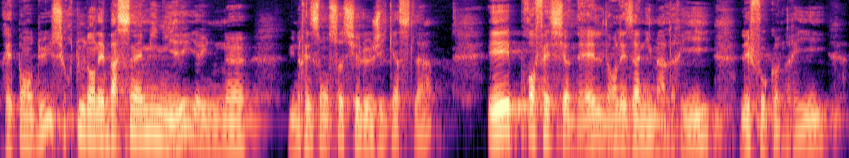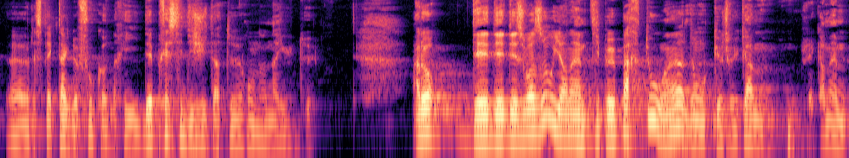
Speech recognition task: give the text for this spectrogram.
répandue, surtout dans les bassins miniers, il y a une, raison sociologique à cela, et professionnels dans les animaleries, les fauconneries, euh, les spectacles de fauconnerie, des prestidigitateurs, on en a eu deux. Alors, des, oiseaux, il y en a un petit peu partout, hein, donc je vais quand même, quand même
